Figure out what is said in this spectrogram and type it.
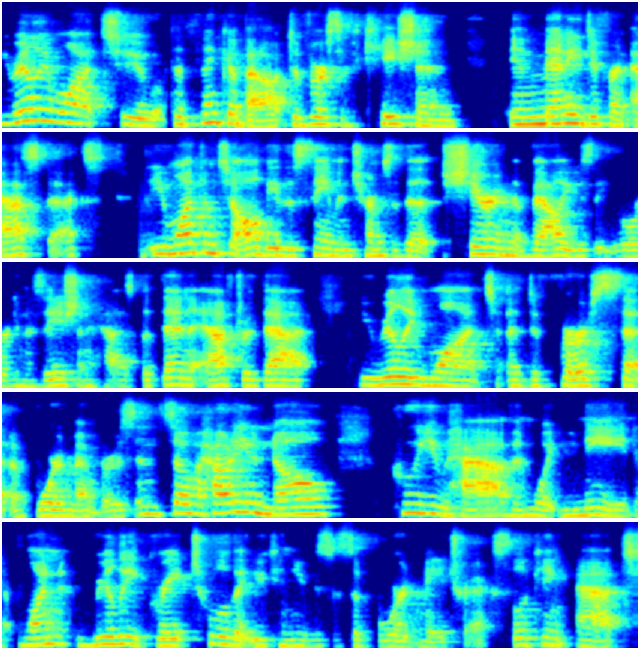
You really want to, to think about diversification in many different aspects. You want them to all be the same in terms of the sharing the values that your organization has. But then after that, you really want a diverse set of board members. And so, how do you know who you have and what you need? One really great tool that you can use is a board matrix, looking at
